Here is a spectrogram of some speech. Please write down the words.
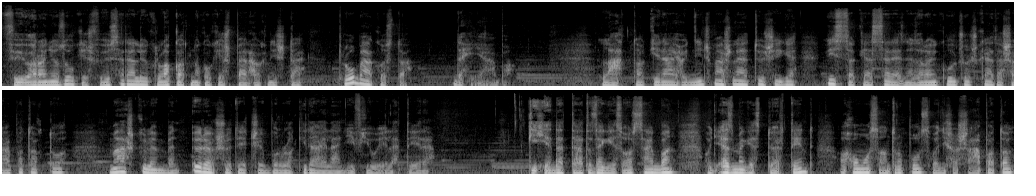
főaranyozók és főszerelők, lakatnokok és perhaknisták. Próbálkozta, de hiába. Látta a király, hogy nincs más lehetősége, vissza kell szerezni az aranykulcsocskát a sápataktól, máskülönben örök sötétség borul a királylány ifjú életére. Kihirdette tehát az egész országban, hogy ez meg ez történt, a homos antropos, vagyis a sápatag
